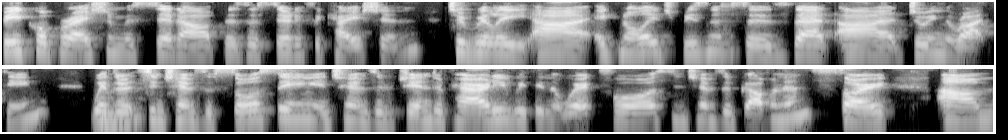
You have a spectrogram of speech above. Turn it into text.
B Corporation was set up as a certification to really uh, acknowledge businesses that are doing the right thing, whether Mhm. it's in terms of sourcing, in terms of gender parity within the workforce, in terms of governance. So, um,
